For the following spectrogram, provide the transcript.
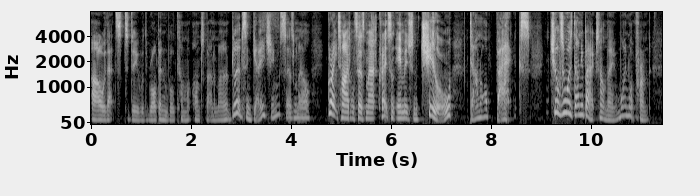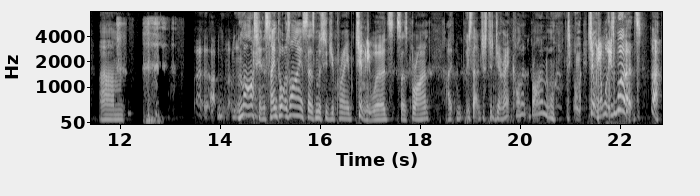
Oh, that's to do with Robin. We'll come on to that in a moment. Blurb's engaging, says Mel. Great title, says Matt. Creates an image and chill down our backs. Chills always down your backs, aren't they? Why not front? Um, uh, Martin, same thought as I, says Monsieur Dupre. Too many words, says Brian. I, is that just a generic comment, Brian? too many all these words. Ah,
